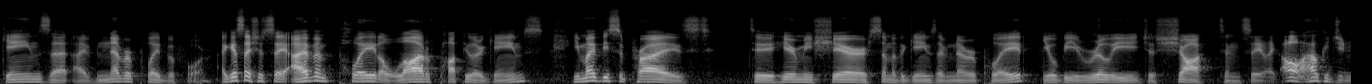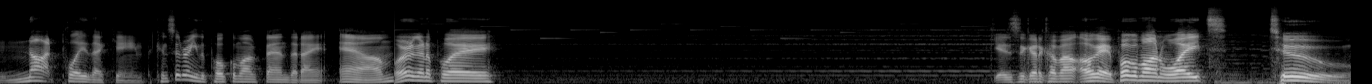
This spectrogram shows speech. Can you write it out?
games that I've never played before. I guess I should say I haven't played a lot of popular games. You might be surprised to hear me share some of the games I've never played, you'll be really just shocked and say like, "Oh, how could you not play that game?" Considering the Pokemon fan that I am, we're gonna play. Is it gonna come out? Okay, Pokemon White 2.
